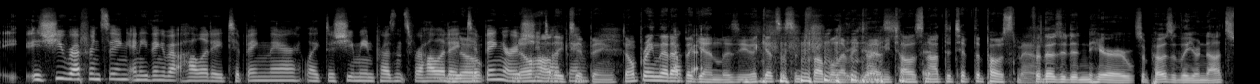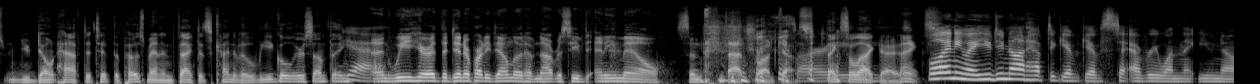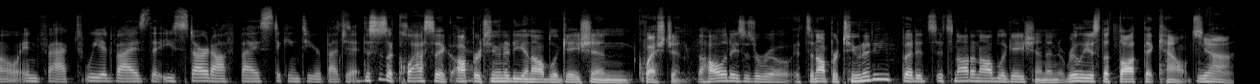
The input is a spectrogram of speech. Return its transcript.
is she referencing anything about holiday tipping there? Like, does she mean presents for holiday no, tipping, or is no she holiday talking? tipping? Don't bring that up Okay. again, Lizzie. That gets us in trouble every time you tell us not to tip the postman. For those who didn't hear, supposedly you're not you don't have to tip the postman. In fact, it's kind of illegal or something. Yeah. And we here at the Dinner Party Download have not received any mail since that broadcast. Sorry. Thanks a lot, guys. Thanks. Well, anyway, you do not have to give gifts to everyone that you know. In fact, we advise that you start off by sticking to your budget. This is a classic opportunity and obligation question. The holidays is a real it's an opportunity, but it's it's not an obligation and it really is the thought that counts. Yeah.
